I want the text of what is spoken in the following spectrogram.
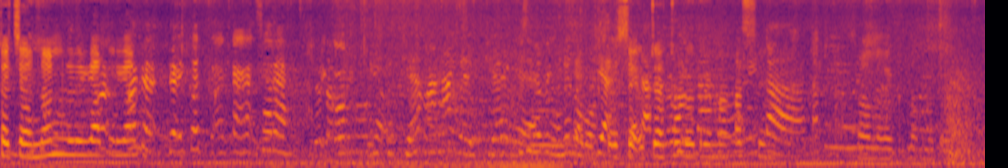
jajanan lihat-lihat. Udah ikut Kak Sarah. Ikut. Ya mana ya dia. Terus ya udah dulu terima kasih. Assalamualaikum warahmatullahi wabarakatuh.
